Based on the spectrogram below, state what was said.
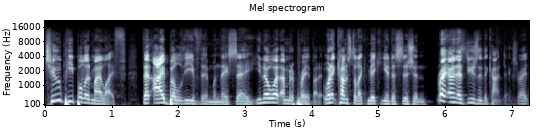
two people in my life that I believe them when they say, "You know what? I'm going to pray about it." When it comes to like making a decision, right? I mean, that's usually the context, right?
